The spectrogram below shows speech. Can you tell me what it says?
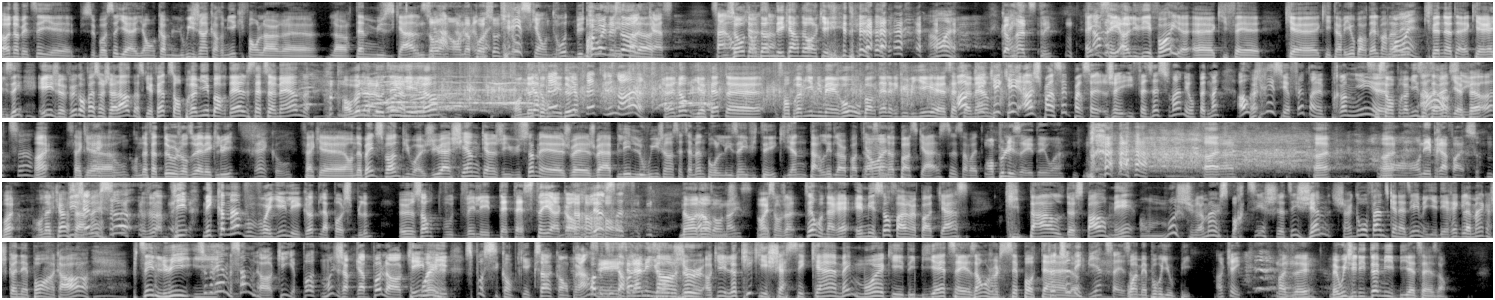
Ah non mais tu sais euh, puis c'est pas ça, il y a- ils ont comme Louis-Jean Cormier qui font leur euh, leur thème musical. Nous autres, on n'a pas ça. nous Chris autres. qui ont trop de budget Ouais, ouais, pour c'est les ça, là. podcasts. Ça a Nous autres aucun on donne sens. des cartes de hockey. Ah ouais. Comment tu t'es? Hey, c'est Olivier Foy euh, qui fait qui, euh, qui est travaillé au bordel pendant Ouais, les- ouais. qui fait notre euh, qui a réalisé et je veux qu'on fasse un shout parce qu'il a fait son premier bordel cette semaine. On veut l'applaudir, il est là. On Il a a, tourné fait, deux. il a fait une heure. Euh, non, il a fait euh, son premier numéro au bordel régulier euh, cette Ah, semaine. OK, OK, OK. Ah, je pensais parce que je- il faisait souvent les open mic. Oh, Ouais. Chris, il a fait un premier. C'est son premier cette ah, semaine qu'il a c'est fait. hot, ça. Ouais, fait que, Très euh, cool. on a fait deux aujourd'hui avec lui. Très cool. Fait que euh, on a bien du fun puis ouais, j'ai eu la chienne quand j'ai vu ça mais je vais je vais appeler Louis Jean cette semaine pour les invités qui viennent parler de leur podcast Ah ouais. à notre podcast, ça va être On peut les aider, ouais. Ouais. Ouais. On, on est prêt à faire ça. Ouais, on a le cœur main. j'aime ça. Puis, mais comment vous voyez les gars de la poche bleue? Eux autres, vous devez les détester encore Non. plus. ça. Non, non. ils sont j- nice. Ouais, ils sont gen- Tu sais, on aurait aimé ça faire un podcast qui parle de sport, mais on- moi, je suis vraiment un sportif. là. Tu sais, j'aime, je suis un gros fan du Canadien, mais il y a des règlements que je connais pas encore. Puis tu sais, lui, il... C'est vrai, il me semble le hockey, il y a pas. Moi, je regarde pas le hockey, Ouais. puis c'est pas si compliqué que ça à comprendre. Ah, mais tu sais, C'est- la mise en jeu. OK, là, qui qui est chassé quand? Même moi qui ai des billets de saison, je le sais pas tant. T'as-tu des billets de saison? Ouais, mais pour Youpi. OK. On va dire. Mais oui, j'ai des demi-billets de saison.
